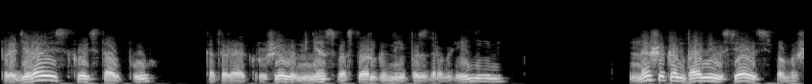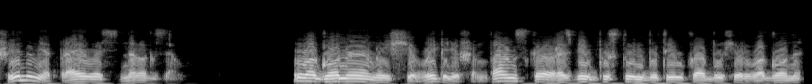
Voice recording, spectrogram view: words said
Продираясь сквозь толпу, которая окружила меня с восторгами и поздравлениями, наша компания уселась по машинам и отправилась на вокзал. У вагона мы еще выпили шампанского, разбив пустую бутылку о буфер вагона.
